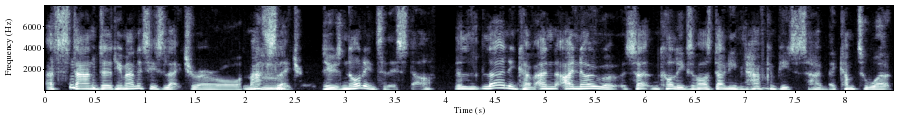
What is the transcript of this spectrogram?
a standard humanities lecturer or maths mm. lecturer who's not into this stuff, the learning curve. And I know certain colleagues of ours don't even have computers at home. They come to work,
